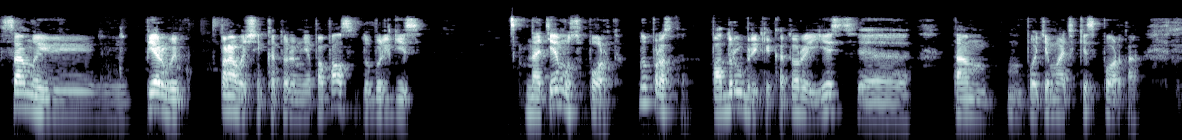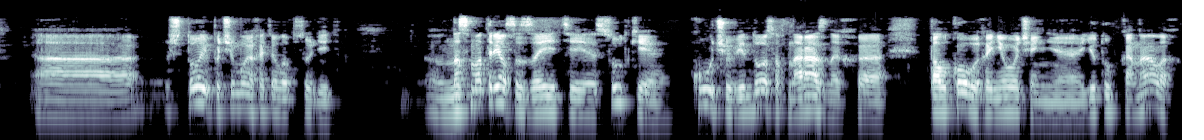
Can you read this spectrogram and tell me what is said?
самый первый справочник, который мне попался, Дубльгиз, на тему спорт. Ну, просто под рубрики, которые есть э, там по тематике спорта. А, что и почему я хотел обсудить. Насмотрелся за эти сутки кучу видосов на разных э, толковых и не очень э, YouTube каналах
